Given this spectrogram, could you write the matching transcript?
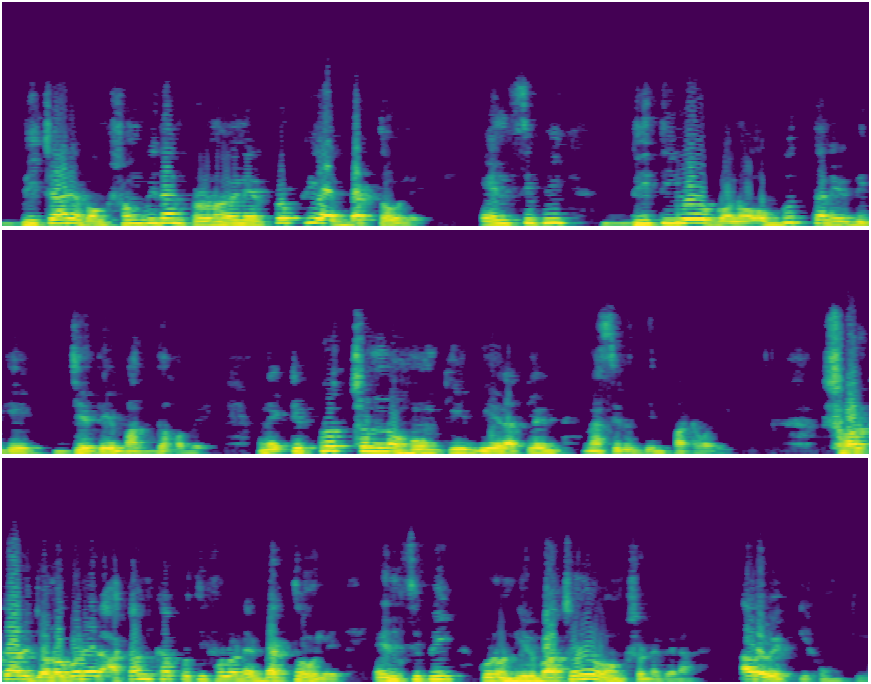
বিচার এবং সংবিধান প্রণয়নের প্রক্রিয়ায় ব্যর্থ হলে এনসিপি দ্বিতীয় গণ অভ্যুত্থানের দিকে যেতে বাধ্য হবে। মানে একটি প্রচ্ছন্ন হুমকি দিয়ে রাখলেন নাসিরুদ্দিন পাটোয়ারি। সরকার জনগণের আকাঙ্ক্ষা প্রতিফলনে ব্যর্থ হলে এনসিপি কোনো নির্বাচনেও অংশ নেবে না, আরও একটি হুমকি।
